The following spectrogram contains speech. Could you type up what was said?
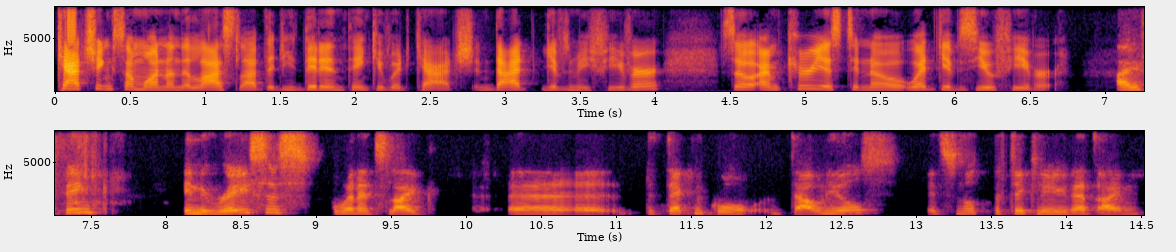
catching someone on the last lap that you didn't think you would catch and that gives me fever so i'm curious to know what gives you fever i think in the races when it's like uh, the technical downhills it's not particularly that i'm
